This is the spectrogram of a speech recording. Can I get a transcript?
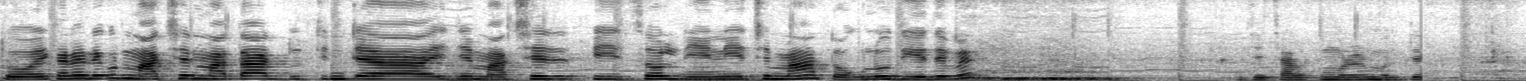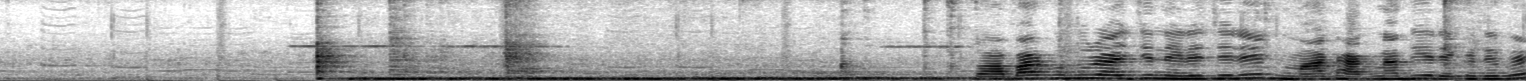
তো এখানে দেখুন মাছের মাথা, আর দু তিনটা এই যে মাছের পিসল নিয়ে নিয়েছে মা, তো ওগুলো দিয়ে দেবে। যে চাল কুমড়োর মধ্যে। তো আবার বন্ধুরা এই যে নেড়ে চেড়ে মা ঢাকনা দিয়ে রেখে দেবে।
